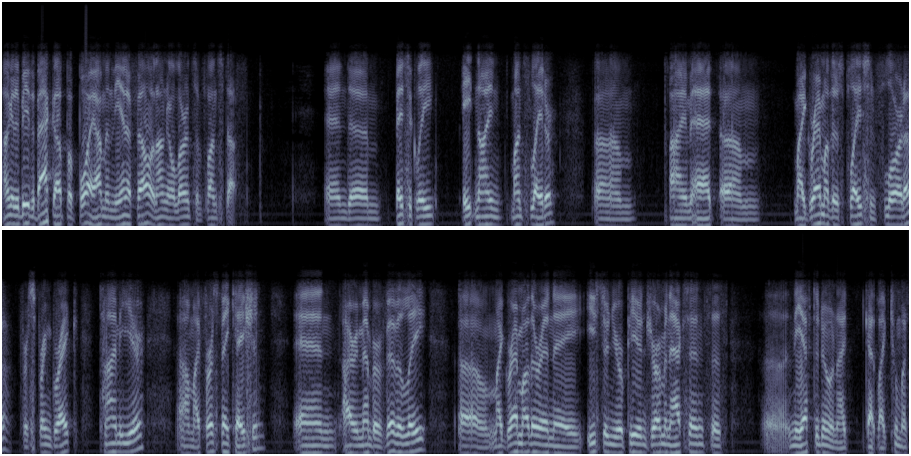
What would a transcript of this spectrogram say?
I'm going to be the backup, but boy, I'm in the NFL, and I'm going to learn some fun stuff." And um, basically, eight nine months later, um, I'm at um, my grandmother's place in Florida for spring break time of year, uh, my first vacation, and I remember vividly uh, my grandmother in a Eastern European German accent says, uh, in the afternoon, I got like too much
